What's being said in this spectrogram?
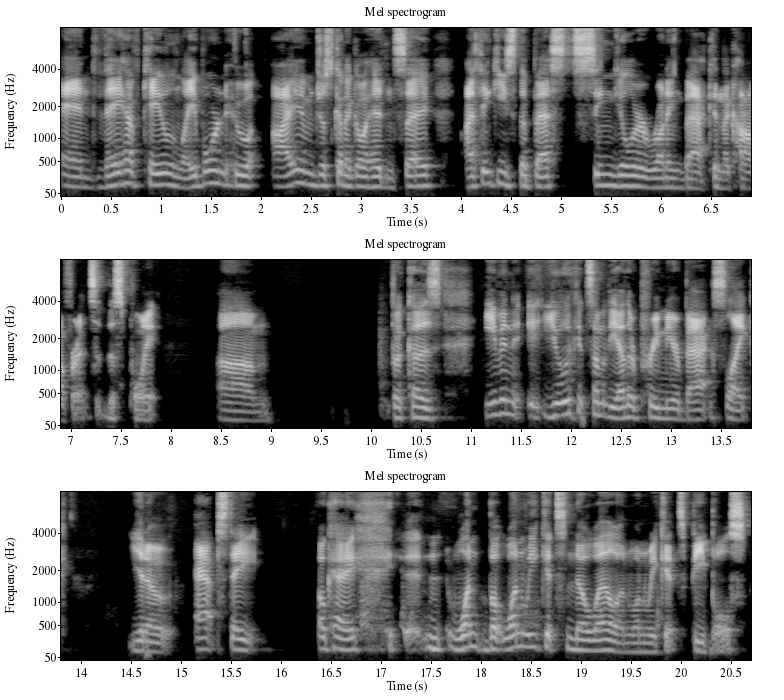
and they have Khalan Laborn, who I am just going to go ahead and say I think he's the best singular running back in the conference at this point. Um, because even i- you look at some of the other premier backs, like you know App State. Okay, one but one week it's Noel and one week it's Peoples.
